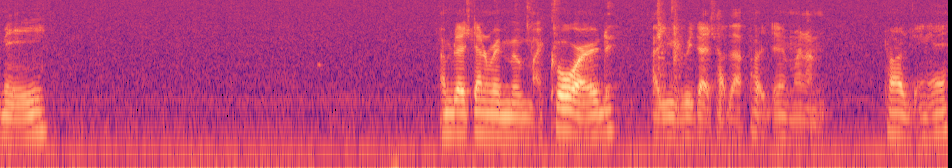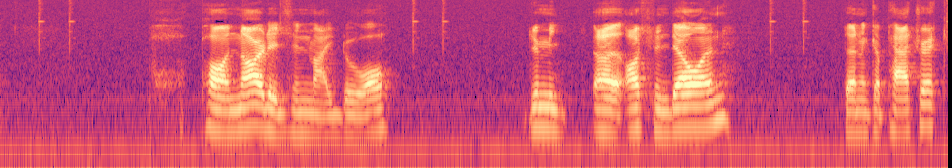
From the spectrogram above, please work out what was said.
me. I'm just gonna remove my cord. I usually just have that plugged in when I'm charging it. Paul Nardage in my duel. Jimmy uh, Austin Dillon. Danica Patrick.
